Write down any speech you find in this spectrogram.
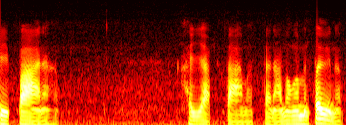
มีปลานะครับ ขยับตามแต่น้ำตรงนั้นมันตื้นครับ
